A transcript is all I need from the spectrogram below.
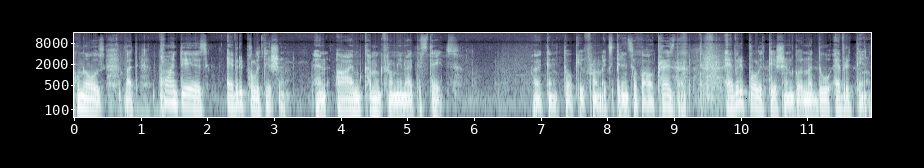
Who knows? But point is, every politician and I'm coming from United States. I can talk you from experience of our president. Every politician gonna do everything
